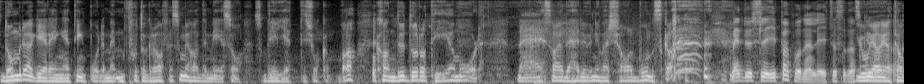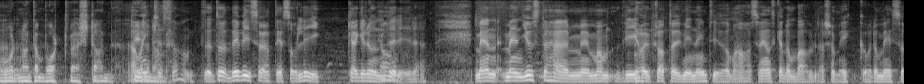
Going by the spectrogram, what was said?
de reagerade ingenting på det, men fotografen som jag hade med så, så blev jättechockad. Va? Kan du Dorotea-mål? Nej, sa jag, det här är universalbondska. Men du slipar på den lite? Så den jo, ja, jag tar bort, jag tar bort värsta. Ja, intressant. Det visar ju att det är så lika grunder ja. i det. Men, men just det här med, man, vi har ju pratat i mina intervjuer om att ah, svenskar de babblar så mycket och de är så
